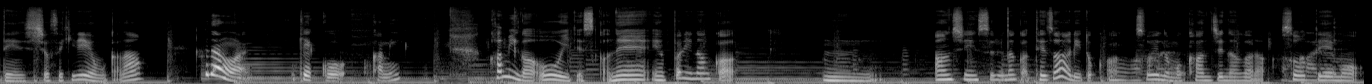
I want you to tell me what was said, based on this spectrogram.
電子書籍で読むかな。普段は結構紙？紙が多いですかね。やっぱりなんか、うん、安心する。なんか手触りとか、そういうのも感じながら、る想定も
